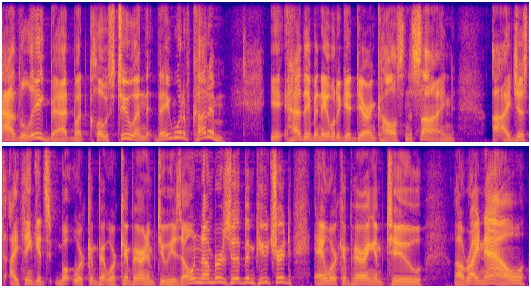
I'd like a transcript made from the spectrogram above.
out of the league bad, but close to, and they would have cut him it, had they been able to get Darren Collison to sign. I just, I think it's what we're comparing. We're comparing him to his own numbers who have been putrid, and we're comparing him to, uh, right now,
